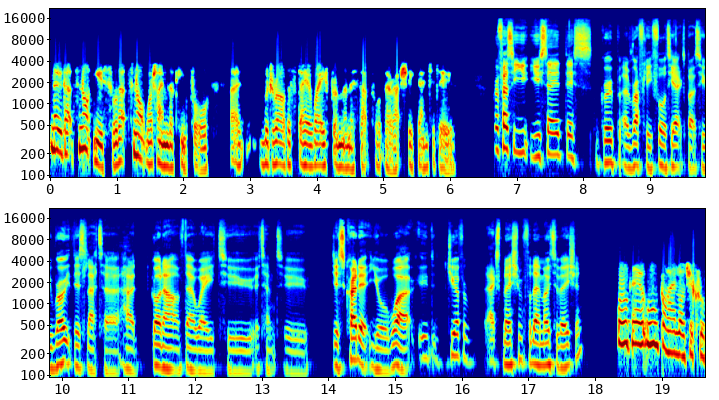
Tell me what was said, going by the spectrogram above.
no, that's not useful. That's not what I'm looking for. I would rather stay away from them if that's what they're actually going to do. Professor, you, you said this group of roughly 40 experts who wrote this letter had gone out of their way to attempt to discredit your work. Do you have an explanation for their motivation? Well, they're all biological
